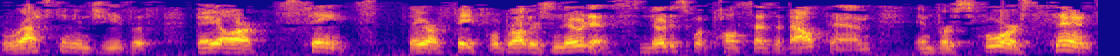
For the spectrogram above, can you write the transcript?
resting in Jesus. They are saints. They are faithful brothers. Notice, notice what Paul says about them in verse 4. Since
